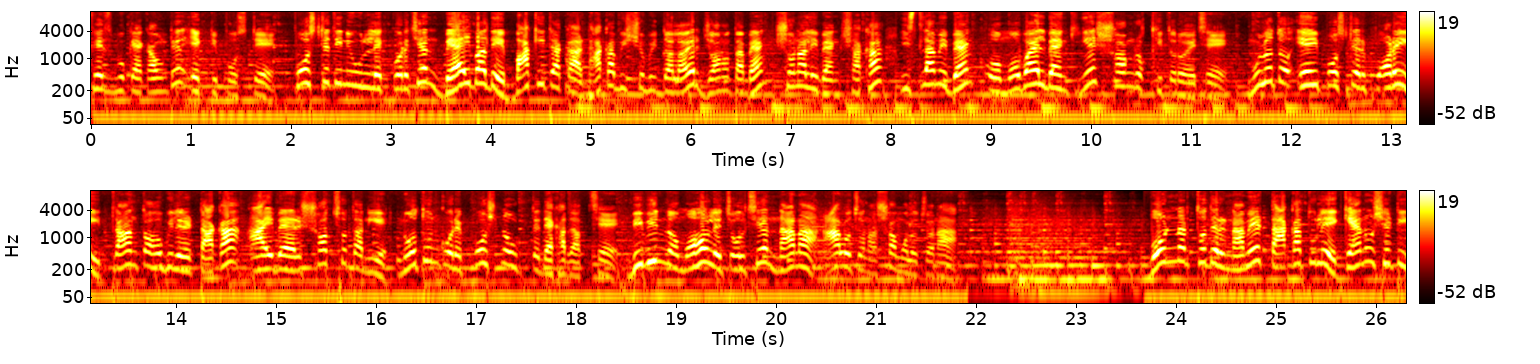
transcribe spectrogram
ফেসবুক অ্যাকাউন্টের একটি পোস্টে। পোস্টে তিনি উল্লেখ করেছেন, ব্যয় বাদে বাকি টাকা ঢাকা বিশ্ববিদ্যালয়ের জনতা ব্যাংক, সোনালী ব্যাংক শাখা, ইসলামী ব্যাংক ও মোবাইল ব্যাংকিং এ সংরক্ষিত রয়েছে। মূলত এই পোস্টের পরেই ত্রাণ তহবিলের টাকা আয় ব্যয়ের স্বচ্ছতা নিয়ে নতুন করে প্রশ্ন উঠতে দেখা যাচ্ছে। বিভিন্ন মহলে চলছে নানা আলোচনা সমালোচনা বন্যার্থদের নামে টাকা তুলে কেন সেটি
